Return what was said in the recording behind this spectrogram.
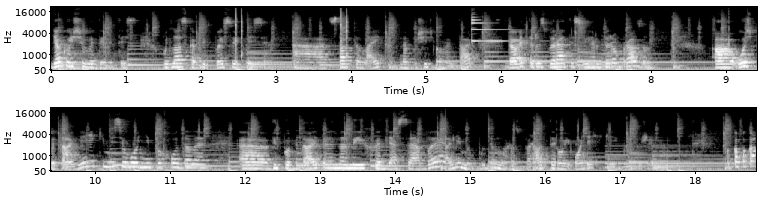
Дякую, що ви дивитесь. Будь ласка, підписуйтеся, ставте лайк, напишіть коментар. Давайте розбирати свій гардероб разом. Ось питання, які ми сьогодні проходили. Е, відповідайте на них для себе. Далі ми будемо розбирати той одяг, який ми дуже є. Пока-пока!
